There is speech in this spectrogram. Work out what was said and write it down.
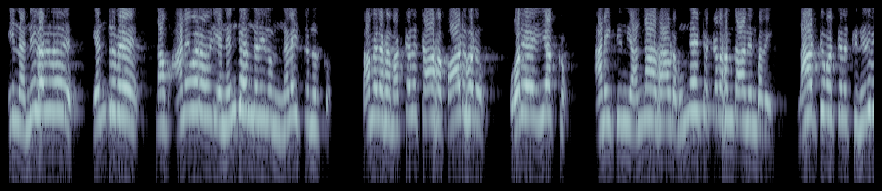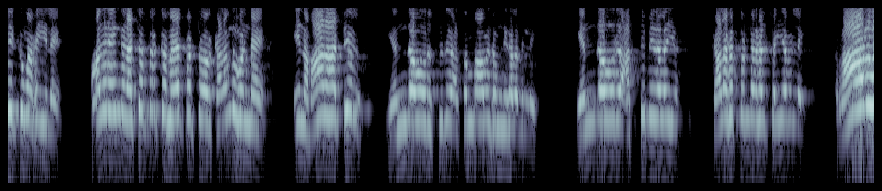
இந்த நிகழ்வு என்றுமே நாம் அனைவருடைய நெஞ்சங்களிலும் நிலைத்து நிற்கும். தமிழக மக்களுக்காக பாடுபடும் ஒரே இயக்கம். அனைத்து இந்திய அண்ணா திராவிட முன்னேற்ற கழகம் தான் என்பதை நாட்டு மக்களுக்கு நிரூபிக்கும் வகையிலே பதினைந்து லட்சத்திற்கும் மேற்பட்டோர் கலந்து கொண்ட இந்த மாநாட்டில் எந்த ஒரு சிறு அசம்பாவிதம் நிகழவில்லை. எந்த ஒரு அத்துமீறலையும் கழக தொண்டர்கள் செய்யவில்லை. ராணுவ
